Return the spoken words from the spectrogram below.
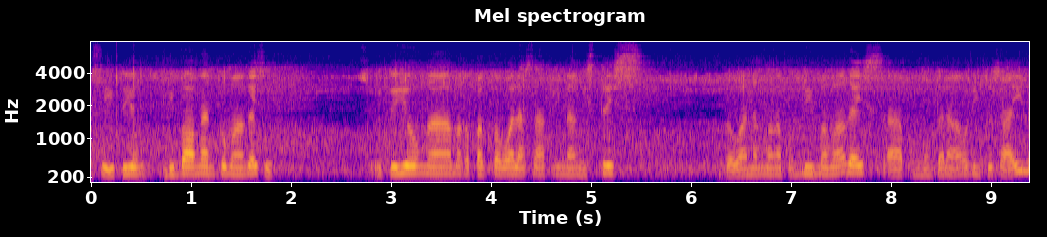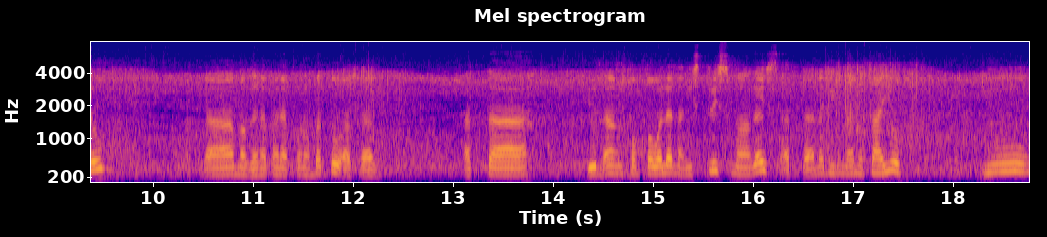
Kasi ito yung libangan ko mga guys eh. So, ito yung ah, makapagpawala sa akin ng stress. Gawa ng mga problema mga guys. ah, pumunta lang ako dito sa ilog. At ah, maghanap-hanap ko ng bato. At, ah, at ah, yun ang pampawala ng stress mga guys. At ah, naging ano tayo. Yung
